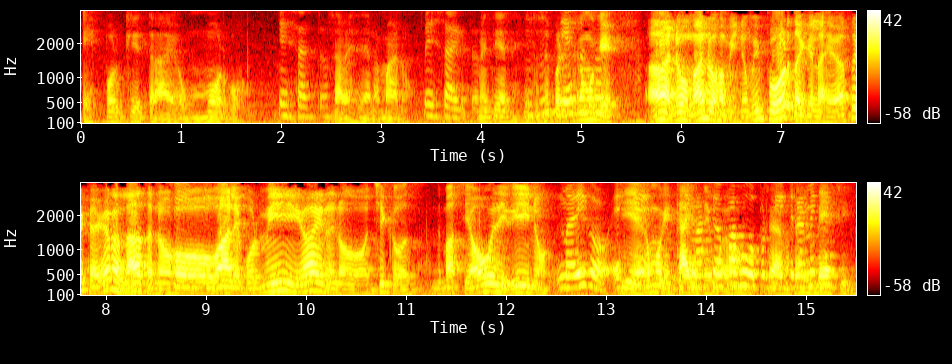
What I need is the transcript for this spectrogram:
es porque trae un morbo, Exacto. ¿sabes? De la mano. Exacto. ¿Me entiendes? Entonces Ujú, por eso como razón. que, ah, no, mano, a mí no me importa que las jevas se caigan a lata, no, Sí, sí. vale, por mí, ay, no, chicos, demasiado divino. Marico, es Y que es como que cállate, demasiado huevón. pajudo, O porque sea, no literalmente imbécil.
